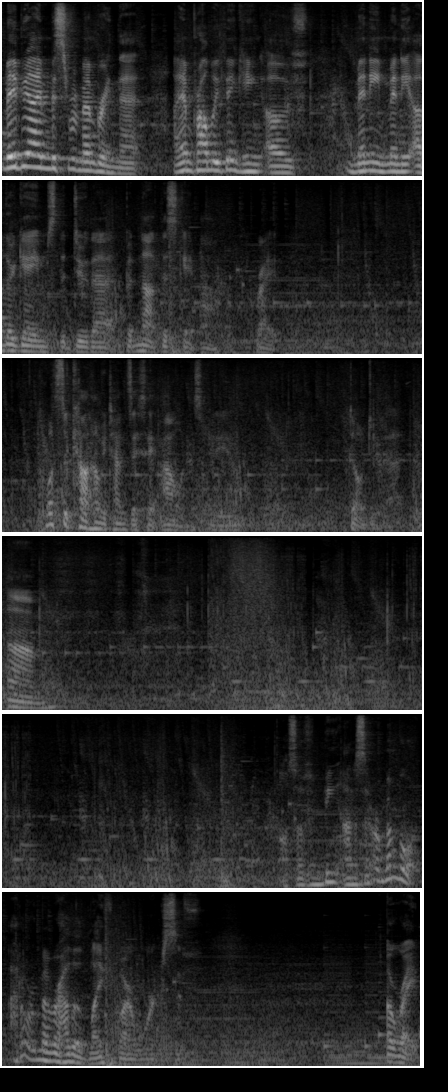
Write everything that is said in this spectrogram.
Maybe I'm misremembering that. I am probably thinking of many many other games that do that, but not this game. Ow. Right. What's to count how many times I say ow in this video? Don't do that. Um. Also, if I'm being honest, I don't remember. I don't remember how the life bar works. If oh right,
